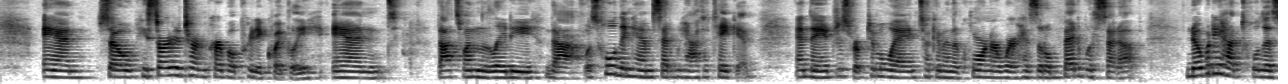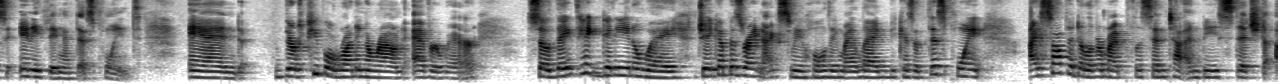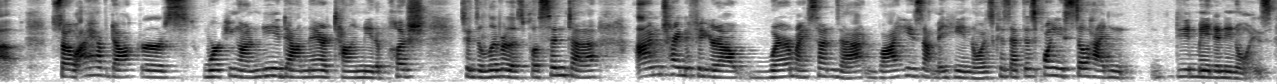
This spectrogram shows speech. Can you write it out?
And so he started to turn purple pretty quickly. And that's when the lady that was holding him said, we have to take him. And they just ripped him away and took him in the corner where his little bed was set up. Nobody had told us anything at this point. And there's people running around everywhere. So they take Gideon away. Jacob is right next to me holding my leg because at this point I still have to deliver my placenta and be stitched up. So I have doctors working on me down there telling me to push to deliver this placenta. I'm trying to figure out where my son's at and why he's not making a noise because at this point he still hadn't made any noise.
